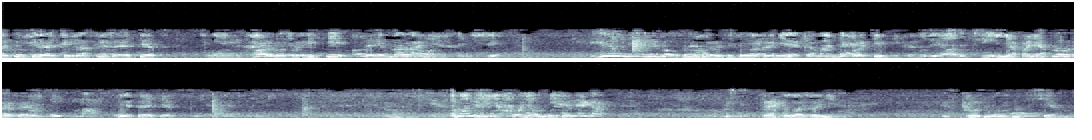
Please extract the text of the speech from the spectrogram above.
Пригласил тебя сюда, святой отец, чтобы провести соревнование. Ты должен выразить уважение команде противника. Я понятно выражаюсь, святой отец? Ты меня понял, Нигер? Уважение нужно всем.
